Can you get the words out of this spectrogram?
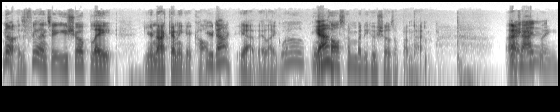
no, as a freelancer, you show up late, you're not gonna get called. You're back. done. Yeah. They're like, well, we'll Yeah. call somebody who shows up on time. I- exactly.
